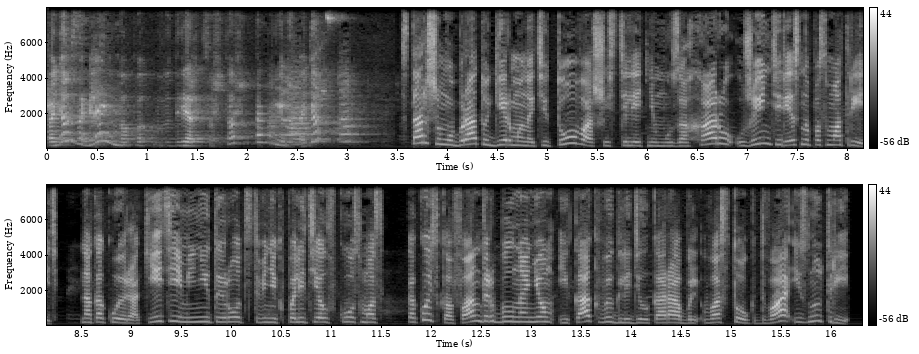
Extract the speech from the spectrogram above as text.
пойдем заглянем в дверцу. Что же там есть? Пойдем? Старшему брату Германа Титова, шестилетнему Захару, уже интересно посмотреть, на какой ракете именитый родственник полетел в космос, какой скафандр был на нем и как выглядел корабль «Восток-2» изнутри –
